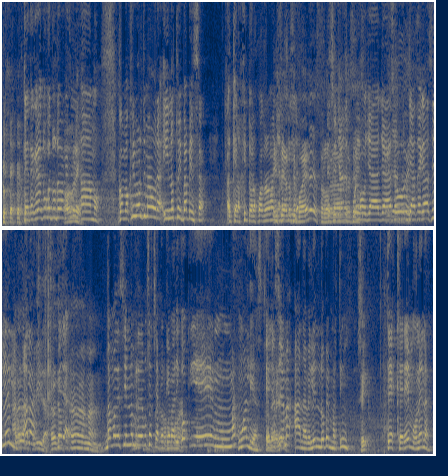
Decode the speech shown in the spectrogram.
que te creas tú que tú te vas a quedar. Vamos. Como escribo a última hora y no estoy para pensar, que las quito a las 4 de la mañana. Eso ya no se puede, eso lo Eso ya de- después. O ya, ya, Eso ya te quedas sin leerlo. Ala. Mira, Ah, vamos a decir el nombre de la muchacha, porque Baricoqui es un, alias. Ella se llama Ana Belén López Martín. Sí. Te queremos, nena.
